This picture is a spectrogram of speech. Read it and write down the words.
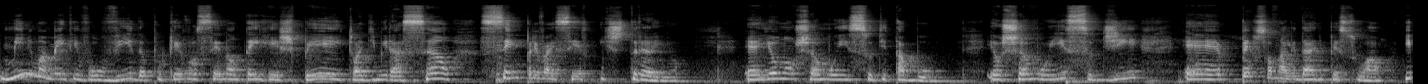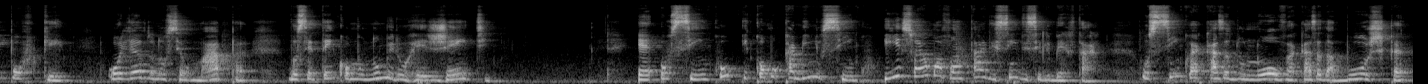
minimamente envolvida, porque você não tem respeito, admiração, sempre vai ser estranho. É, e eu não chamo isso de tabu, eu chamo isso de é, personalidade pessoal. E por quê? Olhando no seu mapa, você tem como número regente é o 5 e como caminho 5. E isso é uma vontade sim de se libertar. O 5 é a casa do novo, a casa da busca,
